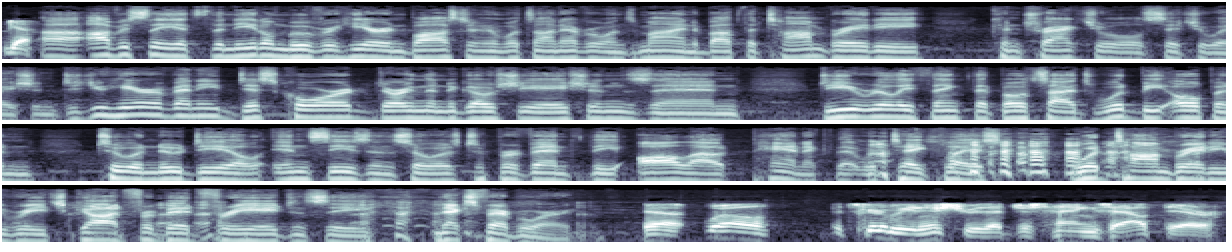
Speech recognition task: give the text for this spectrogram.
Yeah. Uh, obviously, it's the needle mover here in Boston and what's on everyone's mind about the Tom Brady contractual situation. Did you hear of any discord during the negotiations? And do you really think that both sides would be open to a new deal in season so as to prevent the all out panic that would take place would Tom Brady reach, God forbid, free agency next February? Yeah, well, it's going to be an issue that just hangs out there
